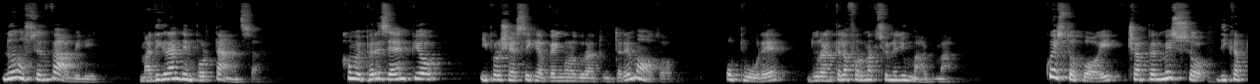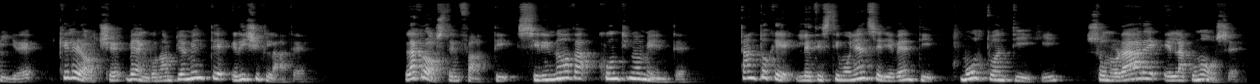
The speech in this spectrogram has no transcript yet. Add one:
non osservabili, ma di grande importanza, come per esempio i processi che avvengono durante un terremoto, oppure durante la formazione di un magma. Questo poi ci ha permesso di capire che le rocce vengono ampiamente riciclate. La crosta infatti si rinnova continuamente, tanto che le testimonianze di eventi molto antichi sono rare e lacunose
